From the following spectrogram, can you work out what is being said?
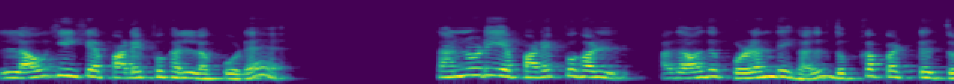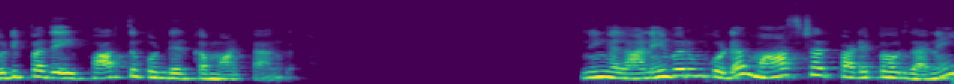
லௌகீக படைப்புகளில் கூட தன்னுடைய படைப்புகள் அதாவது குழந்தைகள் துக்கப்பட்டு துடிப்பதை பார்த்து கொண்டிருக்க மாட்டாங்க. நீங்கள் அனைவரும் கூட மாஸ்டர் படைப்பவர் தானே?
